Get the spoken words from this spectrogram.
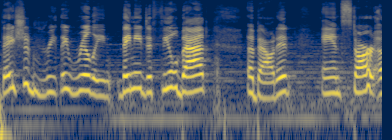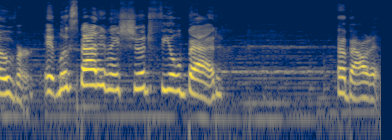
They should re- they really they need to feel bad about it and start over. It looks bad and they should feel bad about it.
